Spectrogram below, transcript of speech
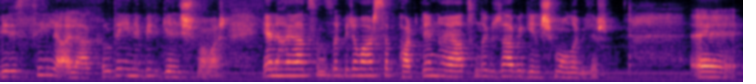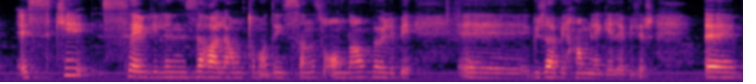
birisiyle alakalı da yine bir gelişme var. Yani hayatınızda biri varsa partnerin hayatında güzel bir gelişme olabilir. E, eski sevgilinizi hala unutamadıysanız ondan böyle bir e, güzel bir hamle gelebilir. E,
